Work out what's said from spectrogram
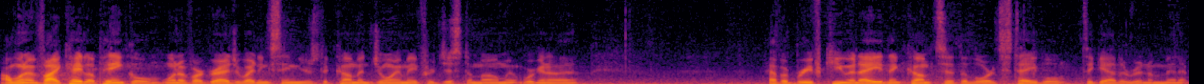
I want to invite Caleb Hinkle, one of our graduating seniors, to come and join me for just a moment. We're going to have a brief Q&A and then come to the Lord's table together in a minute.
